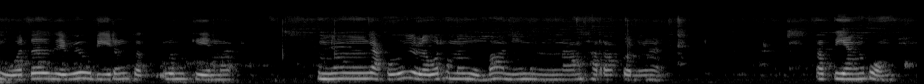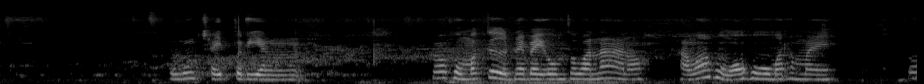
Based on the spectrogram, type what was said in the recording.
ถือว่าได้เลเวลดีตั้งแต่เริ่มเกมอะ ผมยังอยากรู้อยู่เลยว่าทำไมหมู่บ้านนี้มันน้ำทะลักแบบนี้น่ะเอาเตียงครับผม ผมต้องใช้เตียง ก็ผมมาเกิดในไบโอมสวาน่าเนาะ ถามว่าผมเอาโฮมาทำไม ก็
